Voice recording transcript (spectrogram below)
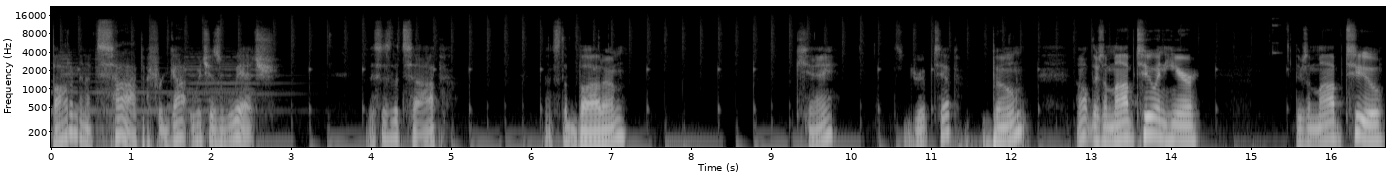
bottom and a top. I forgot which is which. This is the top. That's the bottom. Okay. It's drip tip. Boom. Oh, there's a mob 2 in here. There's a mob 2.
